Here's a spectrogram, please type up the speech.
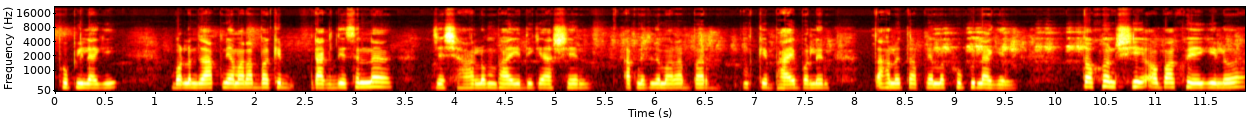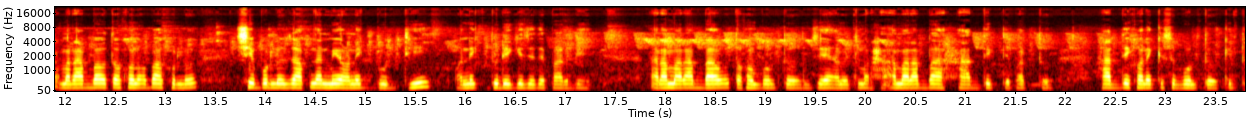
ফুপি লাগি। বললাম যে, আপনি আমার আব্বাকে ডাক দিয়েছেন না? যে শাহ আলম ভাই এদিকে আসেন, আপনি যদি আমার আব্বারকে ভাই বলেন, তাহলে তো আপনি আমার ফুপি লাগেন। তখন সে অবাক হয়ে গেল, আমার আব্বাও তখন অবাক হলো। সে বলল যে, আপনার মেয়ে অনেক বুদ্ধি, অনেক দূরে এগিয়ে যেতে পারবে। আর আমার আব্বাও তখন বলতো যে, আমি তোমার আমার আব্বা হাত দেখতে পারতো, হাত দেখে অনেক কিছু বলতো, কিন্তু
